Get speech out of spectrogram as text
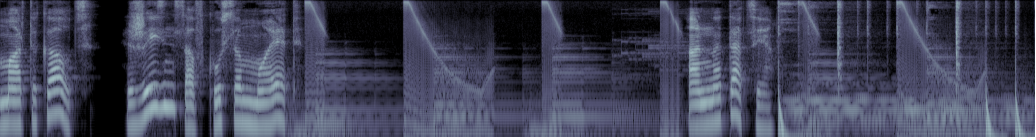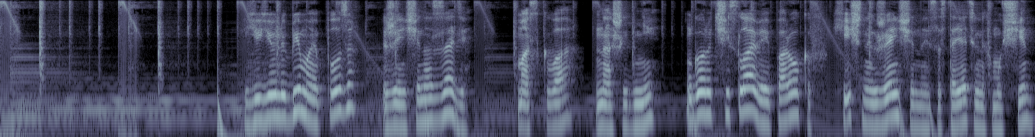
Марта Кауц. Жизнь со вкусом моэт. Аннотация. Ее любимая поза – женщина сзади. Москва, наши дни, город тщеславия и пороков, хищных женщин и состоятельных мужчин.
